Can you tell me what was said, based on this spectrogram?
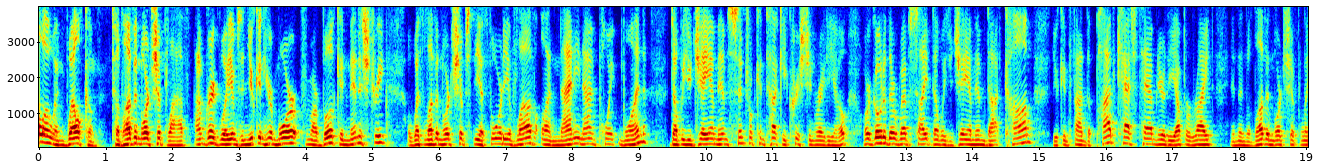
Hello and welcome to Love and Lordship Live. I'm Greg Williams, and you can hear more from our book and ministry with Love and Lordship's The Authority of Love on 99.1 WJMM Central Kentucky Christian Radio, or go to their website, WJMM.com. You can find the podcast tab near the upper right and then the Love and Lordship link.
